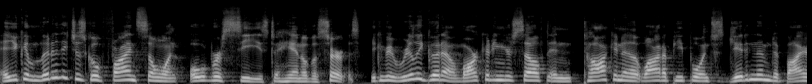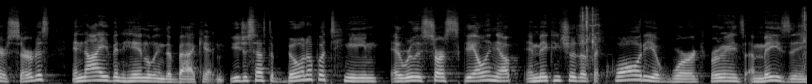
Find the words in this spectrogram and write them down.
and you can literally just go find someone overseas to handle the service. You can be really good at marketing yourself and talking to a lot of people and just getting them to buy your service and not even handling the back end. You just have to build up a team and really start scaling up and making sure that the quality of work remains amazing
